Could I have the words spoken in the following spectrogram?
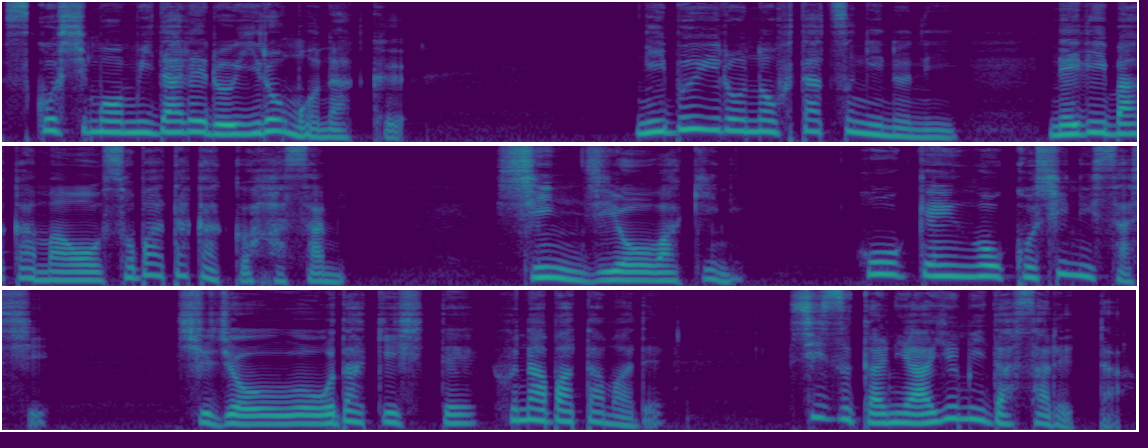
少しも乱れる色もなく鈍色の二つ絹に練りばかまをそば高く挟み神事を脇に宝剣を腰に刺し主上をお抱きして船端まで静かに歩み出された。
